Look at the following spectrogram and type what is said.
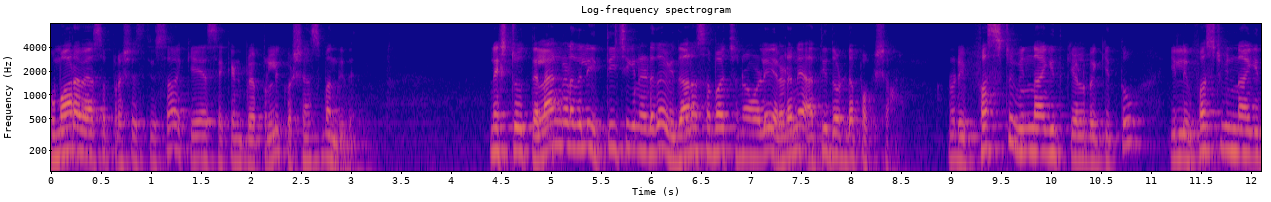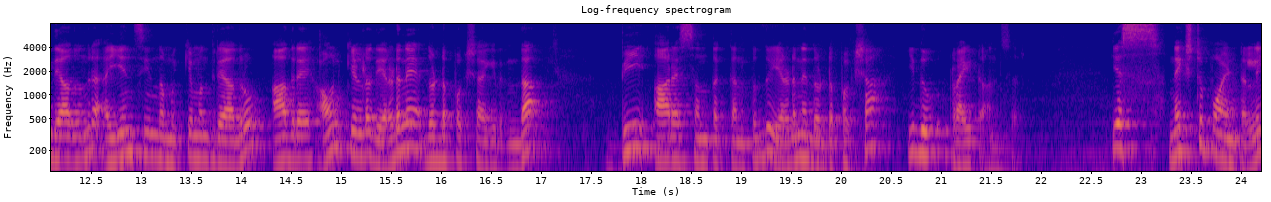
ಕುಮಾರವ್ಯಾಸ ಪ್ರಶಸ್ತಿ ಸಹ ಕೆ ಎಸ್ ಸೆಕೆಂಡ್ ಪೇಪರಲ್ಲಿ ಕ್ವಶನ್ಸ್ ಬಂದಿದೆ. ನೆಕ್ಸ್ಟು, ತೆಲಂಗಾಣದಲ್ಲಿ ಇತ್ತೀಚೆಗೆ ನಡೆದ ವಿಧಾನಸಭಾ ಚುನಾವಣೆ ಎರಡನೇ ಅತಿ ದೊಡ್ಡ ಪಕ್ಷ. ನೋಡಿ, ಫಸ್ಟ್ ವಿನ್ ಆಗಿದ್ದು ಕೇಳಬೇಕಿತ್ತು. ಇಲ್ಲಿ ಫಸ್ಟ್ ವಿನ್ ಆಗಿದ್ದು ಯಾವುದು ಅಂದರೆ ಐ ಎನ್ ಸಿಯಿಂದ ಮುಖ್ಯಮಂತ್ರಿ ಆದರು. ಆದರೆ ಅವನು ಕೇಳಿರೋದು ಎರಡನೇ ದೊಡ್ಡ ಪಕ್ಷ ಆಗಿರೋದ್ರಿಂದ ಬಿ ಆರ್ ಎಸ್ ಅಂತಕ್ಕಂಥದ್ದು ಎರಡನೇ ದೊಡ್ಡ ಪಕ್ಷ. ಇದು ರೈಟ್ ಆನ್ಸರ್ ಎಸ್ ನೆಕ್ಸ್ಟ್ ಪಾಯಿಂಟಲ್ಲಿ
